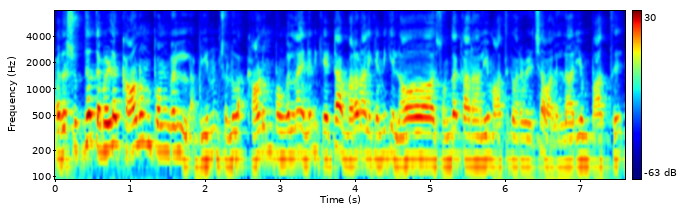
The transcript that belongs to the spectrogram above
அதை சுத்த தமிழில் காணும் பொங்கல் அப்படின்னு சொல்லுவாள் காணும் பொங்கல்னால் என்னென்னு கேட்டால் மறுநாளைக்கு அன்றைக்கி எல்லா சொந்தக்காராலையும் ஆற்றுக்கு வரவழைச்சு அவள் எல்லாரையும் பார்த்து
